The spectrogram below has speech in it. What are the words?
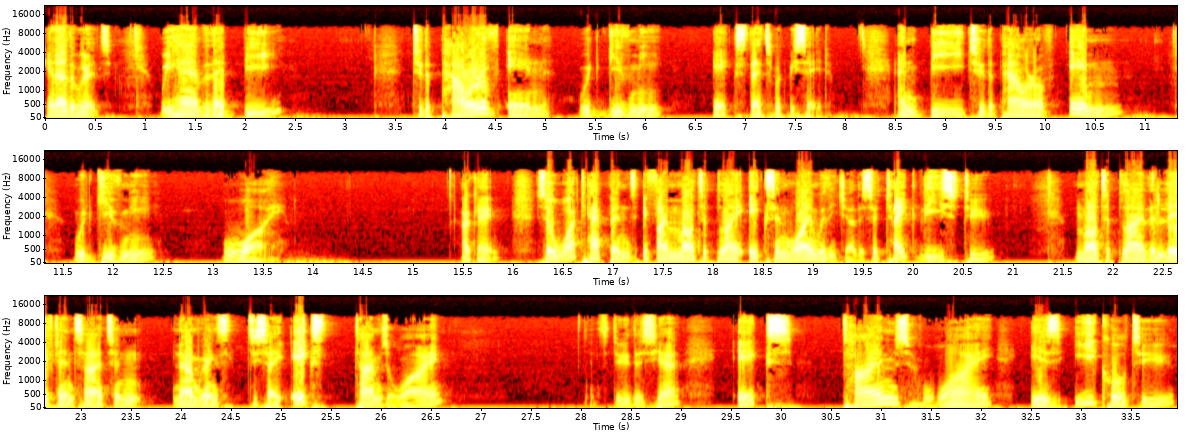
In other words we have that b to the power of n would give me x. That's what we said. And b to the power of m would give me y. Okay, so what happens if I multiply x and y with each other? So take these two, multiply the left hand side, so now I'm going to say x times y. Let's do this here. x times y is equal to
